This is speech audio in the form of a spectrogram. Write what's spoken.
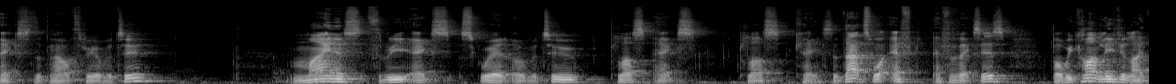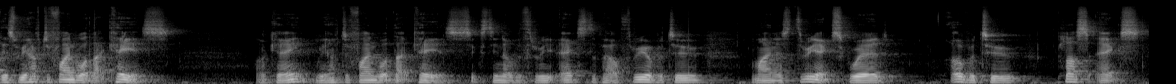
X to the power of 3 over 2. Minus 3x squared over 2 plus x plus k. So that's what f, f of x is, but we can't leave it like this. We have to find what that k is. Okay, we have to find what that k is. 16 over 3, x to the power of 3 over 2 minus 3x squared over 2 plus x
